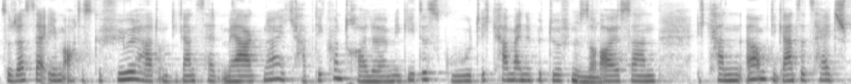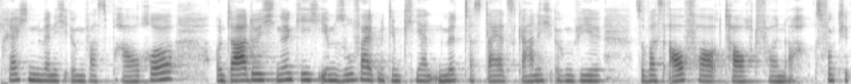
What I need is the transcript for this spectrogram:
sodass er eben auch das Gefühl hat und die ganze Zeit merkt, ne, ich habe die Kontrolle, mir geht es gut, ich kann meine Bedürfnisse mhm. äußern, ich kann äh, die ganze Zeit sprechen, wenn ich irgendwas brauche. Und dadurch ne, gehe ich eben so weit mit dem Klienten mit, dass da jetzt gar nicht irgendwie sowas auftaucht von, ach, es, funktio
